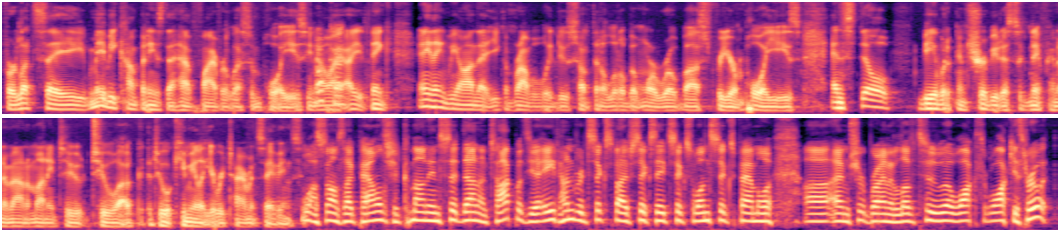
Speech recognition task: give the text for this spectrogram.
for let's say maybe companies that have five or less employees. You know, okay. I, I think anything beyond that, you can probably do something a little bit more robust for your employees and still be able to contribute a significant amount of money to to uh, to accumulate your retirement savings. Well, sounds like Pamela should come on in, sit down, and talk with you. 800 656 8616, Pamela. Uh, I'm sure Brian would love to uh, walk, th- walk you through it.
